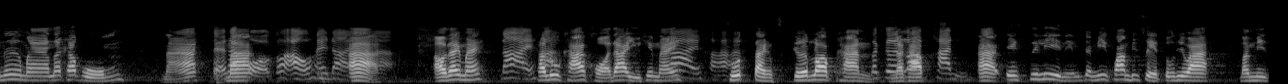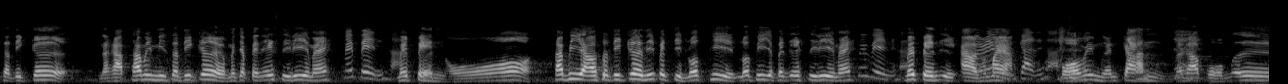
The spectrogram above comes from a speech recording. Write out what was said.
เนอร์มานะครับผมนะแต่ถ้ามาขอก็เอาให้ได้อ่าค่ะเอาได้ไหมได้ค่ะถ้าลูกค้าขอได้อยู่ใช่ไหมได้ค่ะชุดแต่งสเกิร์ตรอบคันสเกิร์ตนะรครัอบบคันอ่า X Series นี่มันจะมีความพิเศษตรงที่ว่ามันมีสติกเกอร์ นะครับ ถ้าไม่มีสติกเกอร์ มันจะเป็น X Series ไหม ไม่เป็นค่ะ ไม่เป็นอ๋อถ้าพี่เอาสติกเกอร์นี้ไปติดรถพี่ รถพี่จะเป็น X Series ไหม ไม่เป็นค่ะไม่เป็นอีก อ้าวทำไมเหอะ นกันค่ะ บอกไม่เหมือนกันนะครับ ผมเออ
